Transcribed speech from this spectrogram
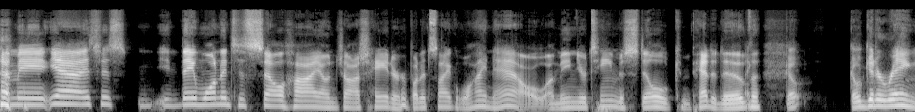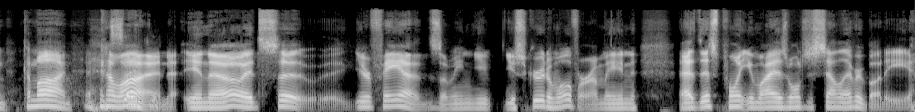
I mean, yeah, it's just they wanted to sell high on Josh Hader, but it's like, why now? I mean, your team is still competitive. Like, go go get a ring. Come on. Come on. you know, it's uh, your fans. I mean, you you screwed them over. I mean, at this point you might as well just sell everybody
